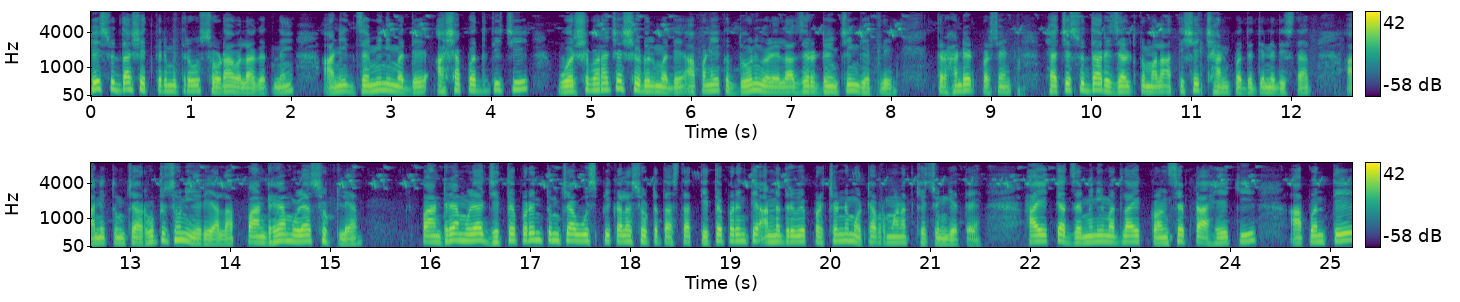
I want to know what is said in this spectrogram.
हे सुद्धा शेतकरी मित्र हो, सोडावं लागत नाही आणि जमिनीमध्ये अशा पद्धतीची वर्षभराच्या शेड्यूलमध्ये आपण एक दोन वेळेला जर ड्रिंचिंग घेतली तर हंड्रेड पर्सेंट ह्याचेसुद्धा रिझल्ट तुम्हाला अतिशय छान पद्धतीने दिसतात आणि तुमच्या रूट झोन एरियाला पांढऱ्या मुळ्या सुटल्या पांढऱ्या मुळ्या जिथंपर्यंत तुमच्या ऊस पिकाला सुटत असतात तिथंपर्यंत ते अन्नद्रव्य प्रचंड मोठ्या प्रमाणात खेचून घेत आहे हा एक त्या जमिनीमधला एक कॉन्सेप्ट आहे की आपण ते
